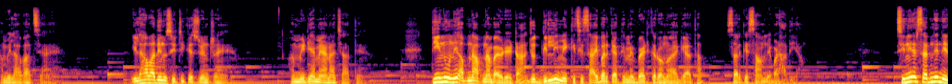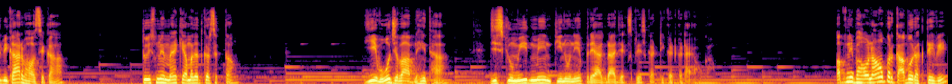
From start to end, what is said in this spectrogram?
हम इलाहाबाद से आए हैं। इलाहाबाद यूनिवर्सिटी के स्टूडेंट रहे हैं। हम मीडिया में आना चाहते हैं। तीनों ने अपना अपना बायोडेटा, जो दिल्ली में किसी साइबर कैफ़े में बैठकर बनवाया गया था, सर के सामने बढ़ा दिया। सीनियर सर ने निर्विकार भाव से कहा तो इसमें मैं क्या मदद कर सकता हूँ? यह वो जवाब नहीं था, जिसकी उम्मीद में इन तीनों ने प्रयागराज एक्सप्रेस का टिकट कटाया होगा। अपनी भावनाओं पर काबू रखते हुए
